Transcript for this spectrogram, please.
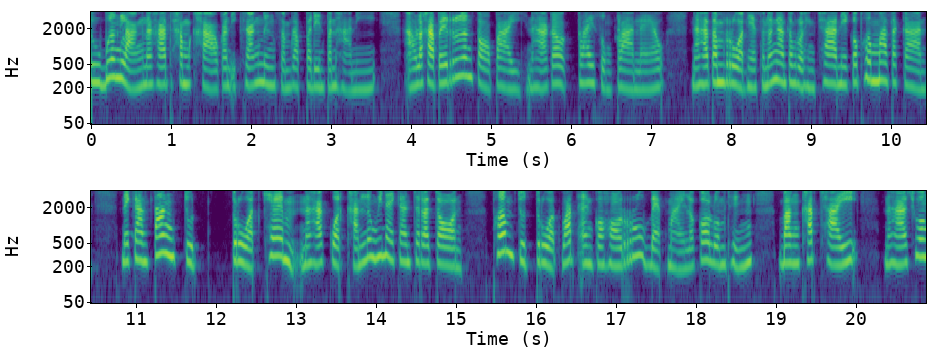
ดูเบื้องหลังนะคะทำข่าวกันอีกครั้งหนึ่งสำหรับประเด็นปัญหานี้ เอาละค่ะ ไปเรื่องต่อไปนะคะ ก็ใกล้สงกรานแล้วนะคะตำรวจเนี่ยสำนักงงานตำรวจแห่งชาติเนี่ยก็เพิ่มมาตรการในการตั้งจุดตรวจเข้มนะคะ กวดขันเรื่องวินัยการจราจร เพิ่มจุดตรวจวัดแอลกอฮอล์รูปแบบใหม่ แล้วก็รวมถึงบังคับใช้นะคะช่วง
